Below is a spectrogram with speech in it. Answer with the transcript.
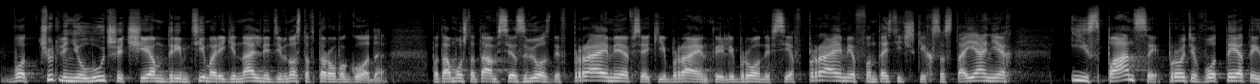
вот чуть ли не лучше, чем Dream Team оригинальный 92 -го года потому что там все звезды в прайме, всякие Брайанты, Леброны, все в прайме, в фантастических состояниях. И испанцы против вот этой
